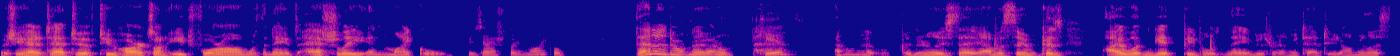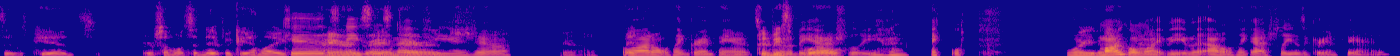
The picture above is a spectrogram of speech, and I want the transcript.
but she had a tattoo of two hearts on each forearm with the names Ashley and Michael. Who's Ashley and Michael? That I don't know. I don't. Kids? I don't know. It didn't really say. I'm assuming because I wouldn't get people's names just randomly tattooed on me unless it was kids or someone significant like Kids, parent, nieces, grandparents. nephews, yeah. yeah. Well, But- I don't think grandparents Could are be going to be Ashley and Michael. Well, know, Michael might be, but I don't think Ashley is a grandparent.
